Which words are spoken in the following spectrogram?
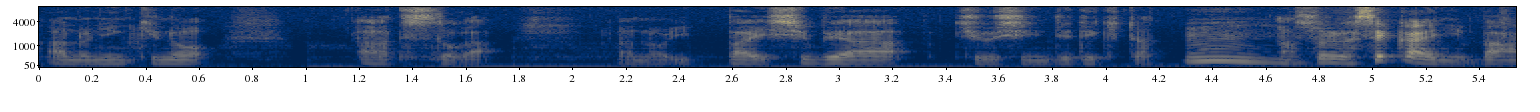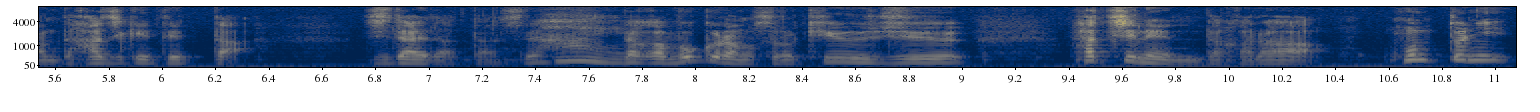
あの人気のアーティストがあのいっぱい渋谷中心に出てきた、ん。あそれが世界にバーンって弾けていった時代だったんですね、はい。だから僕らもその98年だから本当に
